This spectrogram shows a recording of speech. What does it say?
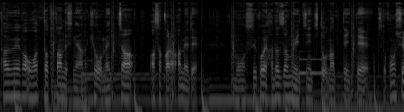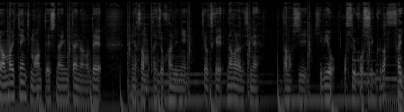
田植えが終わった途端ですねあの今日めっちゃ朝から雨でもうすごい肌寒い一日となっていてちょっと今週あんまり天気も安定しないみたいなので皆さんも体調管理に気をつけながらですね楽しい日々をお過ごしください。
